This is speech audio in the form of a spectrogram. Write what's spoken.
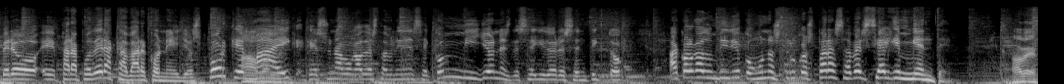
Pero eh, para poder acabar con ellos. Porque Ah, Mike, que es un abogado estadounidense con millones de seguidores en TikTok, ha colgado un vídeo con unos trucos para saber si alguien miente. A ver.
